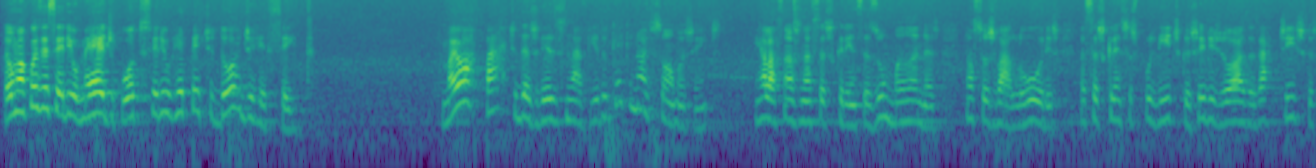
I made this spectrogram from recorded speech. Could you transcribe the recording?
Então, uma coisa seria o médico, outra seria o repetidor de receita. A maior parte das vezes na vida, o que é que nós somos, gente? Em relação às nossas crenças humanas, nossos valores, nossas crenças políticas, religiosas, artísticas,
